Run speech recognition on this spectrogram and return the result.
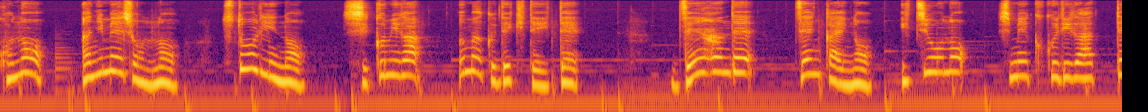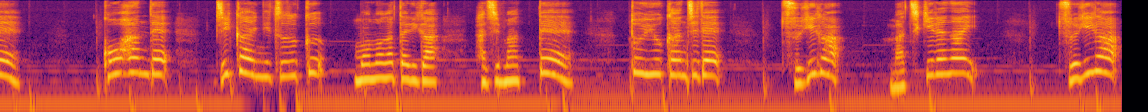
このアニメーションのストーリーの仕組みがうまくできていて、前半で前回の一応の締めくくりがあって、後半で次回に続く物語が始まって、という感じで、次が待ちきれない、次が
